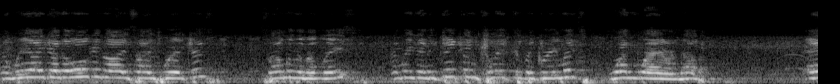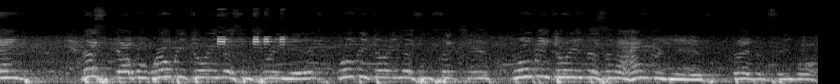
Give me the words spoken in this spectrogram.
And we are going to organise those workers, some of them at least, and we're going to get them collective agreements one way or another. And this government will be doing this in three years, we'll be doing this in six years, we'll be doing this in a hundred years, David Seymour.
